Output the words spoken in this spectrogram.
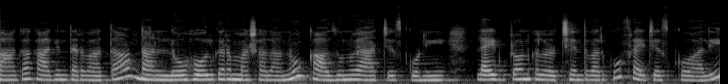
బాగా కాగిన తర్వాత దానిలో హోల్ గరం మసాలాను కాజును యాడ్ చేసుకొని లైట్ బ్రౌన్ కలర్ వచ్చేంత వరకు ఫ్రై చేసుకోవాలి.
